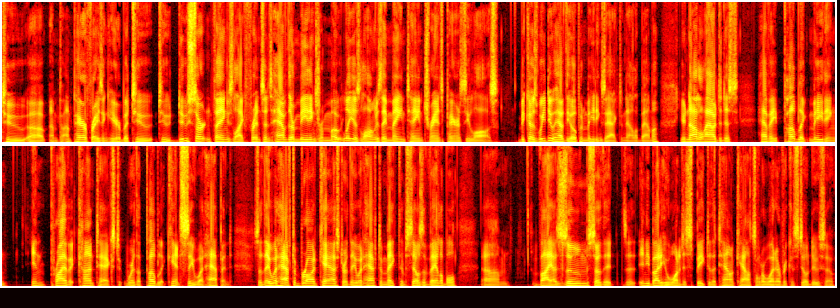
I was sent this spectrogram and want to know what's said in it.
to, uh, I'm, I'm, paraphrasing here, but to, to do certain things like, for instance, have their meetings remotely as long as they maintain transparency laws. Because we do have the Open Meetings Act in Alabama. You're not allowed to just have a public meeting in private context where the public can't see what happened. So they would have to broadcast or they would have to make themselves available um, via Zoom so that anybody who wanted to speak to the town council or whatever could still do so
